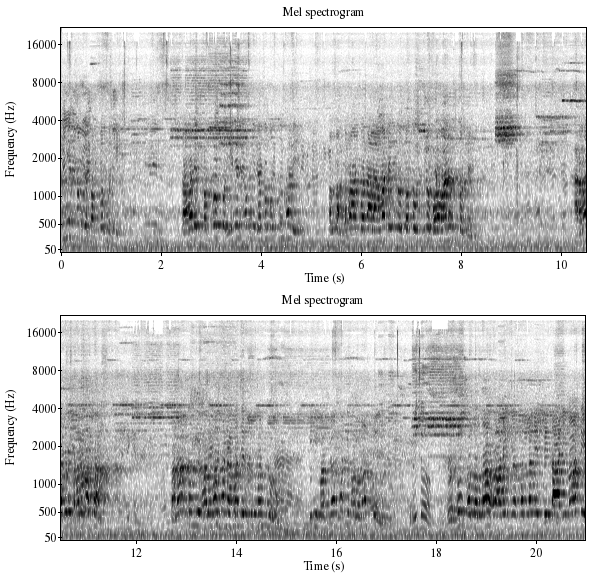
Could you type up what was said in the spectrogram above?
দিনের সঙ্গে সম্পর্ক ছিল। তো আমাদের সম্পর্ক দিনের সঙ্গে যত মজবুত হবে, আল্লাহ তালা আমাদেরকেও তত উচ্চ বড় মানুষ করবেন। আর আমাদের ভালোবাসা তার সঙ্গে ভালোবাসাটা আমাদের শুধুমাত্র তিনি মাদ্রাসাকে ভালোবাসতেন। রসুল সাল্লাহ আলহিহাসাল্লামের সেই তালিমাতে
